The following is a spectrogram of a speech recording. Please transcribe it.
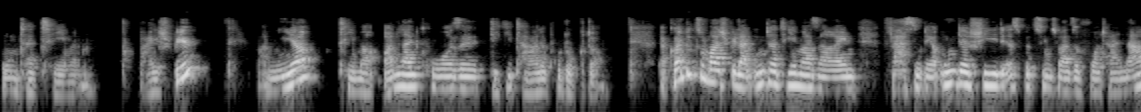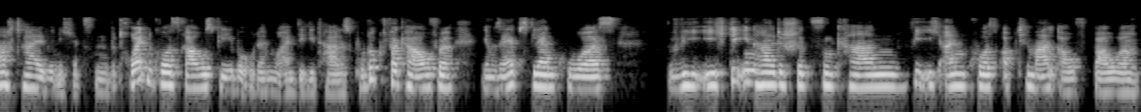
Unterthemen. Beispiel bei mir Thema Online-Kurse, digitale Produkte. Da könnte zum Beispiel ein Unterthema sein, was so der Unterschied ist, beziehungsweise Vorteil, Nachteil, wenn ich jetzt einen betreuten Kurs rausgebe oder nur ein digitales Produkt verkaufe im Selbstlernkurs wie ich die Inhalte schützen kann, wie ich einen Kurs optimal aufbaue,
